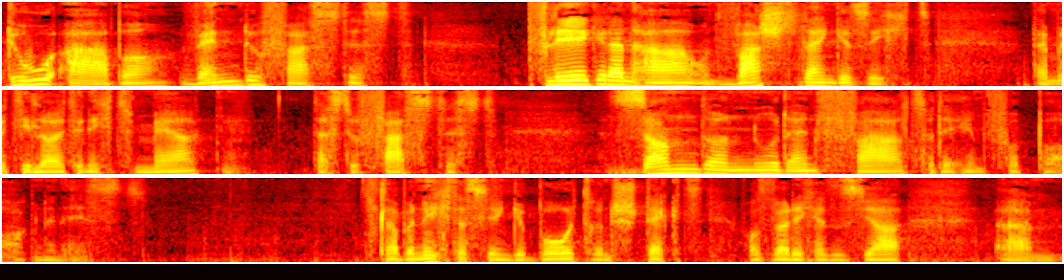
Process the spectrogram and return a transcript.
Du aber, wenn du fastest, Pflege dein Haar und wasche dein Gesicht, damit die Leute nicht merken, dass du fastest, sondern nur dein Vater, der im Verborgenen ist. Ich glaube nicht, dass hier ein Gebot drin steckt. Wortwörtlich heißt es ja, ähm,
